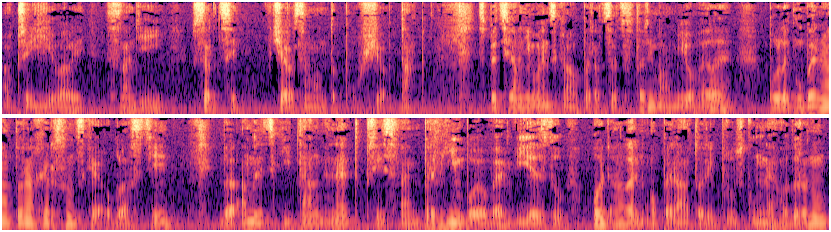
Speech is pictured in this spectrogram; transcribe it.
a přežívali s nadějí v srdci. Včera jsem vám to pouštěl. Tak, Speciální vojenská operace, co tady mám? Jo, hele, podle gubernátora Chersonské oblasti byl americký tank hned při svém prvním bojovém výjezdu odhalen operátory průzkumného dronu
